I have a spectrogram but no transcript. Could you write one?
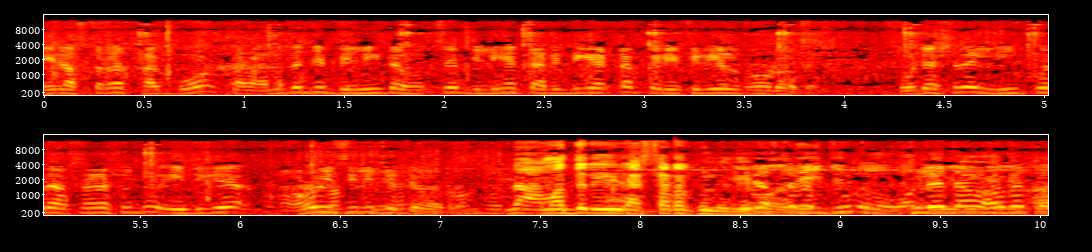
এই রাস্তাটা থাকব কারণ আমাদের যে বিল্ডিংটা হচ্ছে বিল্ডিং এর চারিদিকে একটা পেরিফেরিয়াল রোড হবে। ওটার সাথে লিঙ্ক করে আপনারা শুধু এইদিকে আরও ইজিলি যেতে পারবেন। না আমাদের এই রাস্তাটা খুলে এই দিতে রাস্তাটা খুলে দেওয়া হবে তো।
